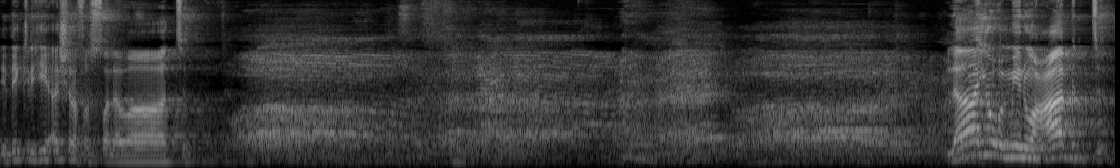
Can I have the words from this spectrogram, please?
لذكره أشرف الصلوات. لا يؤمن عبد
